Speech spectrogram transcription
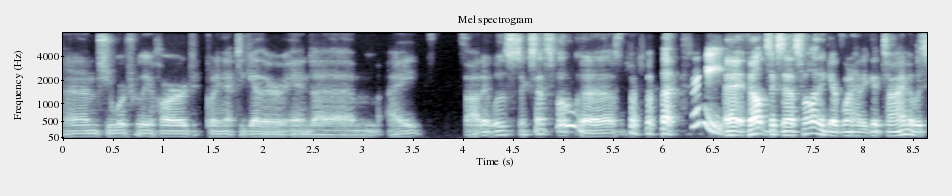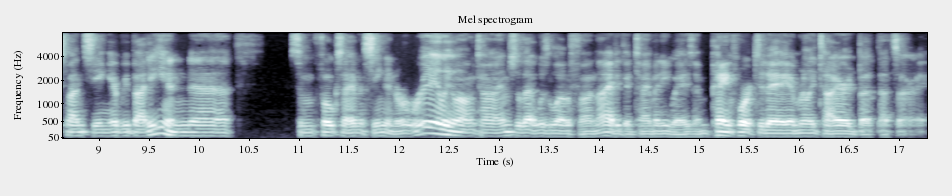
Um, she worked really hard putting that together, and um, I thought it was successful. Uh, great it felt successful. I think everyone had a good time. It was fun seeing everybody and uh, some folks I haven't seen in a really long time. So that was a lot of fun. I had a good time, anyways. I'm paying for it today. I'm really tired, but that's all right.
